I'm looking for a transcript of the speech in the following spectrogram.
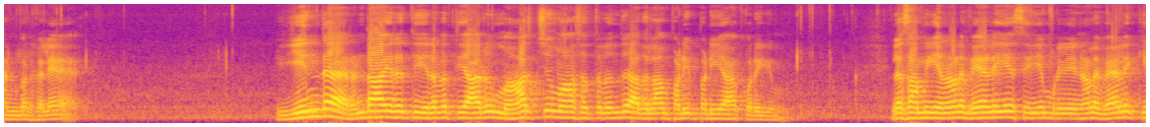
அன்பர்களே. இந்த ரெண்டாயிரத்தி இருபத்தி ஆறு மார்ச் மாதத்திலிருந்து அதெல்லாம் படிப்படியாக குறையும். இல்லை சாமி என்னால் வேலையே செய்ய முடியல. என்னால் வேலைக்கு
